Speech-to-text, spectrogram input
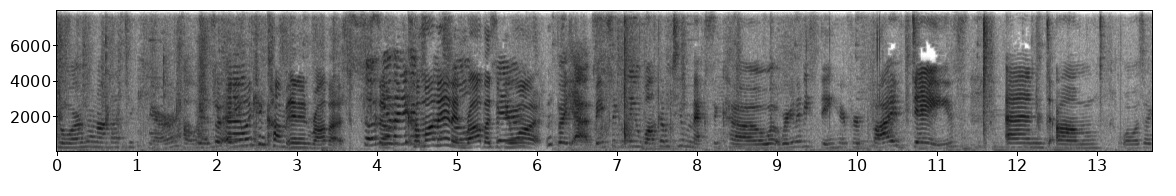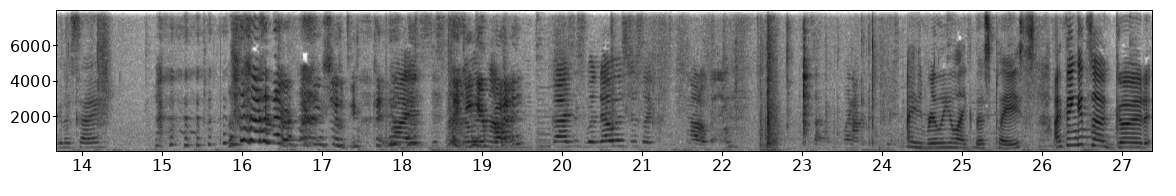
doors are not that secure. Yeah, so anyone can come in and rob us. So if you have anything come on in and rob us if you want. But yeah, basically, welcome to Mexico. We're gonna be staying here for five days. And, um, what was I gonna say? they were fucking shooting. Guys, this window Taking is your not, butt. Guys, this window is just like not opening. So we're not. I really like this place. I think it's a good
